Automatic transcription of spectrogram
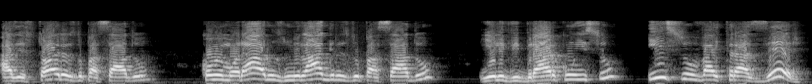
as histórias do passado, comemorar os milagres do passado e ele vibrar com isso, isso vai trazer,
